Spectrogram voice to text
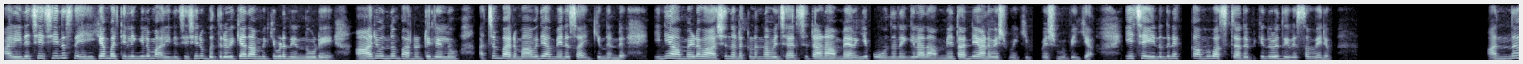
അലീന ചേച്ചീനെ സ്നേഹിക്കാൻ പറ്റില്ലെങ്കിലും അലീന ചേച്ചീനെ ഉപദ്രവിക്കാതെ അമ്മയ്ക്ക് ഇവിടെ നിന്നൂടെ? ആരും ഒന്നും പറഞ്ഞിട്ടില്ലല്ലോ. അച്ഛൻ പരമാവധി അമ്മേനെ സഹിക്കുന്നുണ്ട്. ഇനി അമ്മയുടെ വാശി നടക്കണമെന്ന് വിചാരിച്ചിട്ടാണ് അമ്മ ഇറങ്ങി പോകുന്നതെങ്കിൽ അത് അമ്മയെ തന്നെയാണ് വിഷമിക്കും വിഷമിപ്പിക്കുക. ഈ ചെയ്യുന്നതിനൊക്കെ അമ്മ പശ്ചാത്തപിക്കുന്ന ഒരു ദിവസം വരും. അന്ന്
